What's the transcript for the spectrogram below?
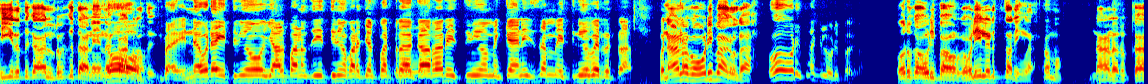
செய்யறதுக்கு ஆள் இருக்கு தானே என்னை விட எத்தனையோ யாழ்ப்பாணத்து எத்தனையோ கடைச்சல் பற்றக்காரர் எத்தனையோ மெக்கானிசம் எத்தனையோ பேர் இருக்கிறார் இப்போ நானும் ஓடி பார்க்கலடா? ஓ ஓடி பார்க்கல ஓடி பார்க்கலாம். ஒருக்கா ஓடி பார்க்க வெளியில எடுத்து தரீங்களா? ஆமாம் நானும் இருக்கா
